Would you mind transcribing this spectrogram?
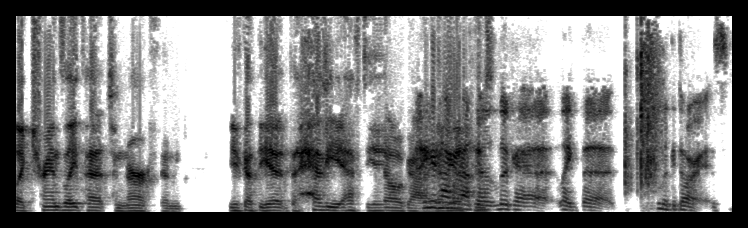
like translate that to Nerf, and you've got the the heavy FDL guy. You're talking like about his, the Luca, like the Luchadores.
